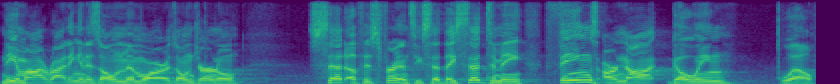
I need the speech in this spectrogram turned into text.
Nehemiah, writing in his own memoir, his own journal, said of his friends, he said, They said to me, things are not going well.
